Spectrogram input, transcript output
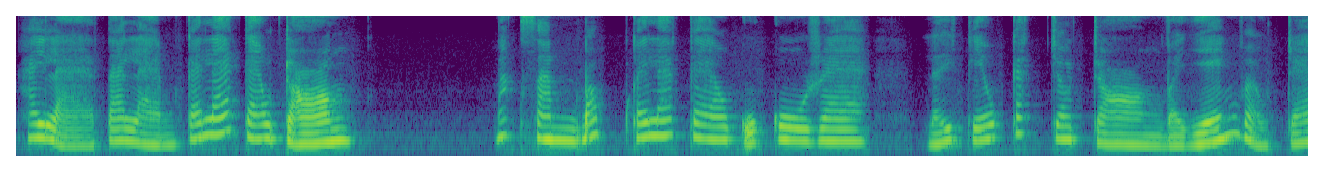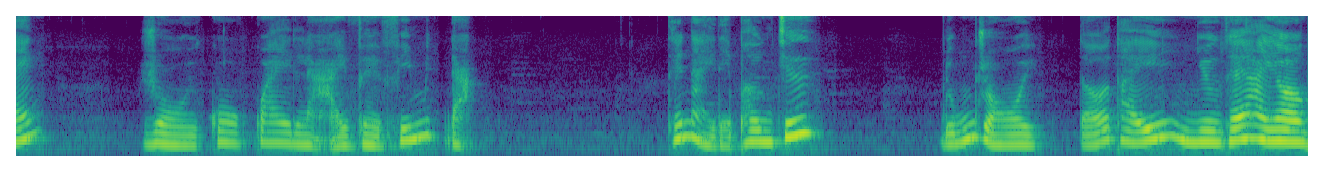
Hay là ta làm cái lá cao tròn? Mắt xanh bóc cái lá cao của cô ra, lấy kéo cắt cho tròn và dán vào trán. Rồi cô quay lại về phía mít đặc. Thế này đẹp hơn chứ? Đúng rồi, tớ thấy như thế hay hơn.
